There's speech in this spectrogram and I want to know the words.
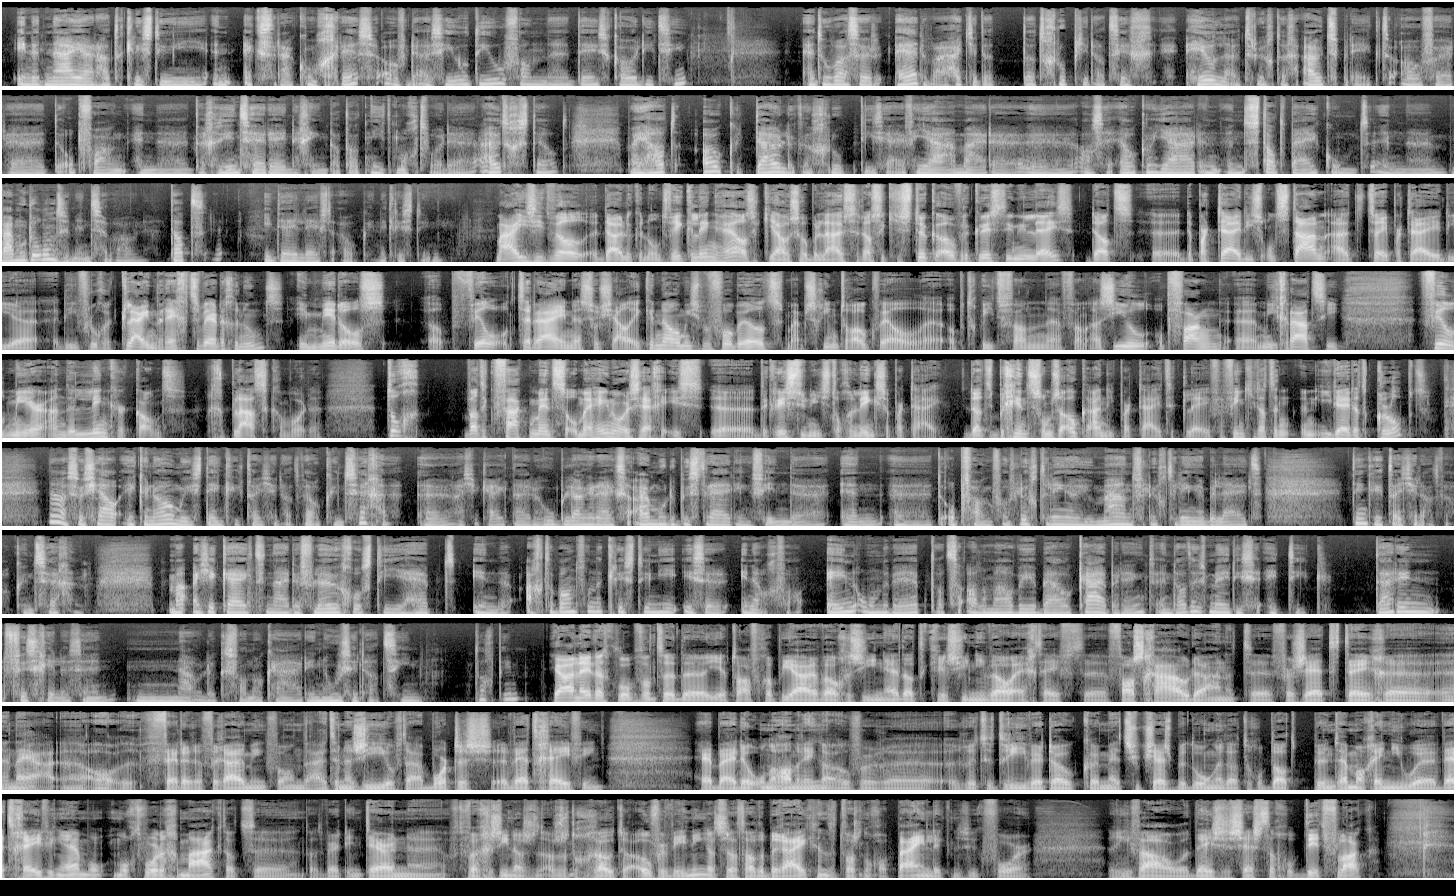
in het najaar had de ChristenUnie een extra congres over de asieldeal van deze coalitie. En toen was er, hè, had je dat, dat groepje dat zich heel luidruchtig uitspreekt over uh, de opvang en de gezinshereniging, dat dat niet mocht worden uitgesteld. Maar je had ook duidelijk een groep die zei van ja, maar uh, als er elke jaar een, een stad bijkomt en waar moeten onze mensen wonen? Dat idee leeft ook in de ChristenUnie. Maar je ziet wel duidelijk een ontwikkeling. Hè? Als ik jou zo beluister, als ik je stukken over de ChristenUnie lees, dat de partij die is ontstaan uit twee partijen die, die vroeger klein rechts werden genoemd, inmiddels op veel terreinen, sociaal-economisch bijvoorbeeld, maar misschien toch ook wel uh, op het gebied van, uh, van asielopvang, uh, migratie, veel meer aan de linkerkant geplaatst kan worden. Toch, wat ik vaak mensen om me heen hoor zeggen, is de ChristenUnie is toch een linkse partij. Dat begint soms ook aan die partij te kleven. Vind je dat een, een idee dat klopt? Nou, sociaal-economisch denk ik dat je dat wel kunt zeggen. als je kijkt naar hoe belangrijk ze armoedebestrijding vinden en de opvang van vluchtelingen, humaan vluchtelingenbeleid denk ik dat je dat wel kunt zeggen. Maar als je kijkt naar de vleugels die je hebt in de achterban van de ChristenUnie, is er in elk geval één onderwerp dat ze allemaal weer bij elkaar brengt. En dat is medische ethiek. Daarin verschillen ze nauwelijks van elkaar in hoe ze dat zien. Toch, Pim? Ja, nee, dat klopt. Want uh, de, je hebt de afgelopen jaren wel gezien hè, dat de ChristenUnie wel echt heeft uh, vastgehouden aan het uh, verzet tegen nou ja, al verdere verruiming van de euthanasie of de abortuswetgeving bij de onderhandelingen over uh, Rutte 3 werd ook uh, met succes bedongen dat er op dat punt helemaal geen nieuwe wetgeving hè, mocht worden gemaakt. Dat, uh, dat werd intern of gezien als, als een grote overwinning dat ze dat hadden bereikt. En dat was nogal pijnlijk natuurlijk voor rivaal D66 op dit vlak.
